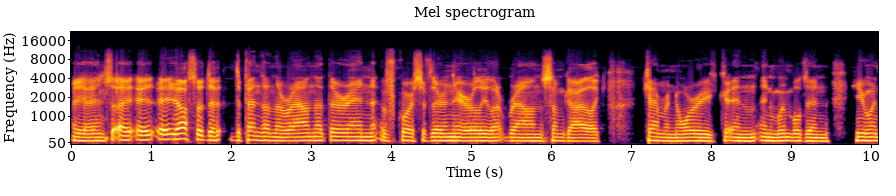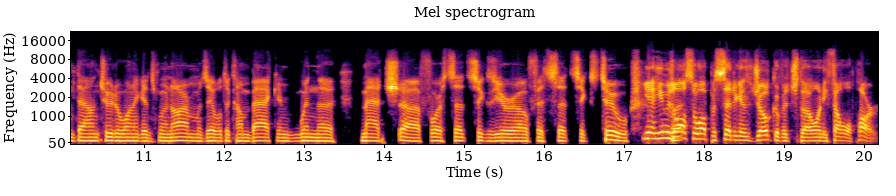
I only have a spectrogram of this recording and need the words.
Yeah, and so uh, it, it also de- depends on the round that they're in. Of course, if they're in the early round, some guy like Cameron Norrie in, in Wimbledon, he went down two to one against Munar, was able to come back and win the match uh, fourth set 6-0, fifth set 6-2. Yeah, he was but, also up a set against Djokovic though, and he fell apart.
